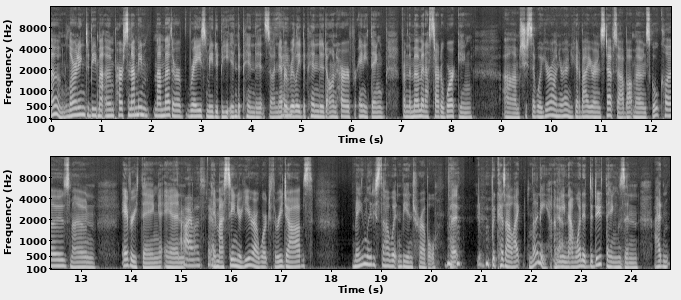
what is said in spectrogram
own, learning to be my own person. I mean, my mother raised me to be independent, so I never Same. really depended on her for anything. From the moment I started working, um, she said, "Well, you're on your own. You got to buy your own stuff." So I bought my own school clothes, my own everything, and I was too. in my senior year, I worked three jobs, mainly so I wouldn't be in trouble, but because I liked money. I mean, I wanted to do things, and I had to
